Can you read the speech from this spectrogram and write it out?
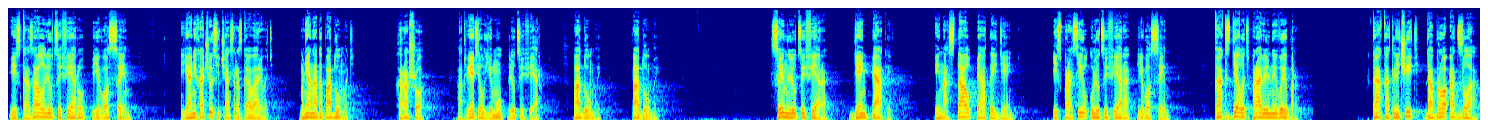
И сказал Люциферу его сын, «Я не хочу сейчас разговаривать. Мне надо подумать». «Хорошо», — ответил ему Люцифер. «Подумай, подумай». Сын Люцифера, день пятый. И настал пятый день. И спросил у Люцифера его сын, «Как сделать правильный выбор? Как отличить добро от зла?»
